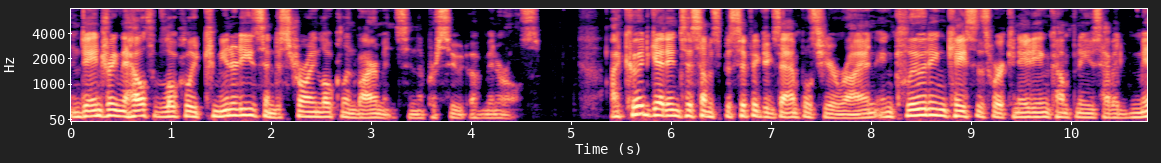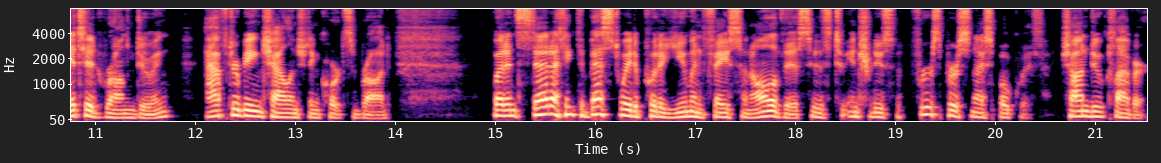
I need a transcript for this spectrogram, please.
endangering the health of local communities and destroying local environments in the pursuit of minerals. I could get into some specific examples here, Ryan, including cases where Canadian companies have admitted wrongdoing after being challenged in courts abroad. But instead, I think the best way to put a human face on all of this is to introduce the first person I spoke with, Chandu Claver,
